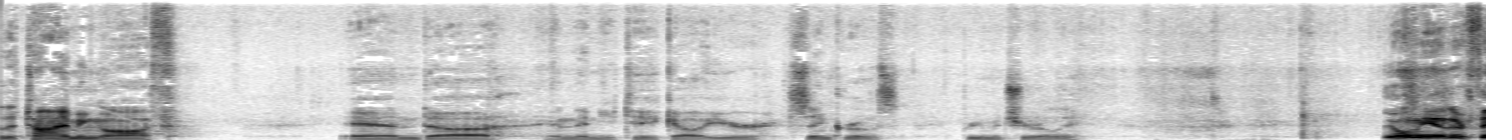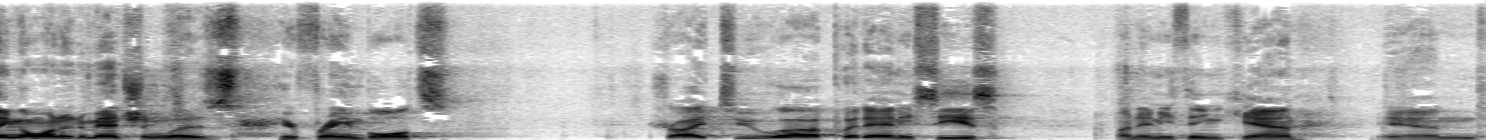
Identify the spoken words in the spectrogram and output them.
the timing off. And, uh, and then you take out your synchros prematurely. The only other thing I wanted to mention was your frame bolts. Try to uh, put anti-seize on anything you can. And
